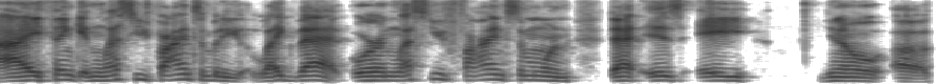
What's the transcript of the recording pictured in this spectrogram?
I think unless you find somebody like that, or unless you find someone that is a you know, a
